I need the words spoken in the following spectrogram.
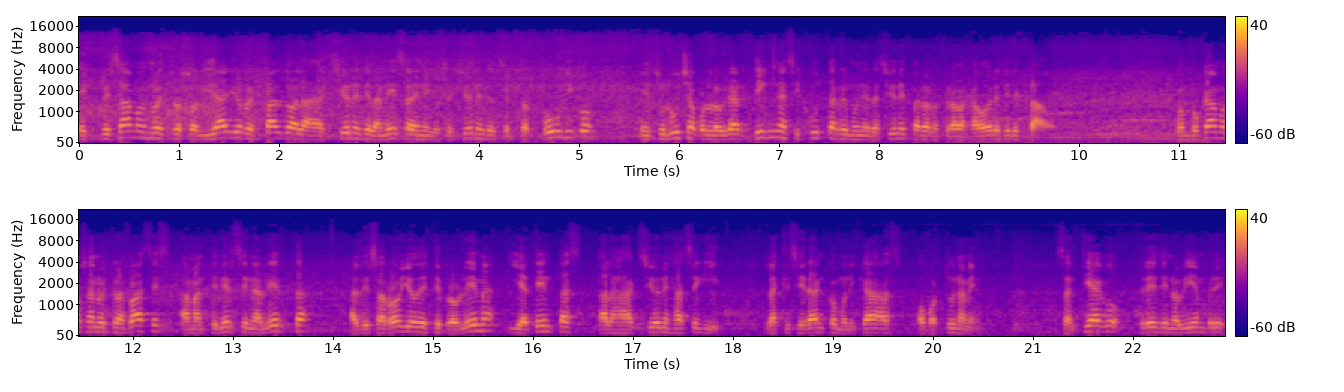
Expresamos nuestro solidario respaldo a las acciones de la mesa de negociaciones del sector público en su lucha por lograr dignas y justas remuneraciones para los trabajadores del Estado. Convocamos a nuestras bases a mantenerse en alerta al desarrollo de este problema y atentas a las acciones a seguir, las que serán comunicadas oportunamente. Santiago, 3 de noviembre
